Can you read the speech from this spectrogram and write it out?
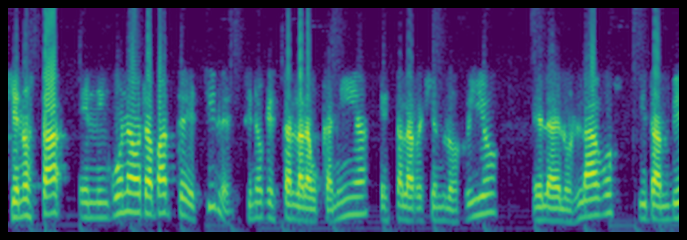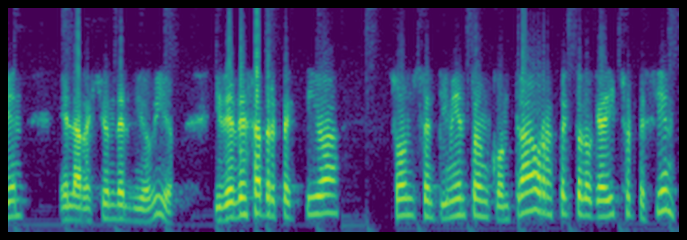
que no está en ninguna otra parte de Chile, sino que está en la Araucanía, está en la región de los ríos, en la de los lagos y también en la región del Biobío. Y desde esa perspectiva son sentimientos encontrados respecto a lo que ha dicho el presidente.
